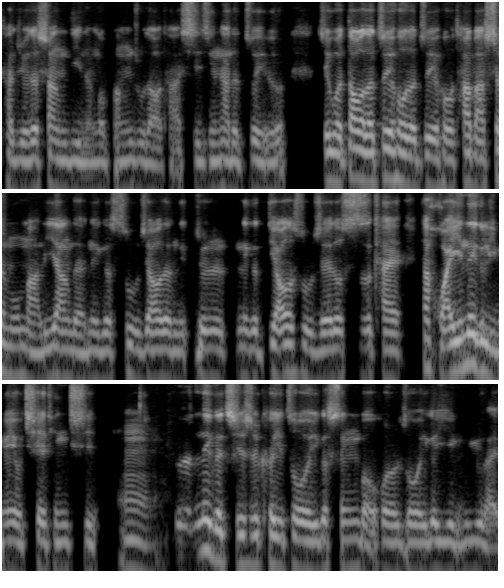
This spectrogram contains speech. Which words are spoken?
他觉得上帝能够帮助到他，洗清他的罪恶。结果到了最后的最后，他把圣母玛利亚的那个塑胶的那，就是那个雕塑直接都撕开，他怀疑那个里面有窃听器，嗯，就是那个其实可以作为一个 symbol 或者作为一个隐喻来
